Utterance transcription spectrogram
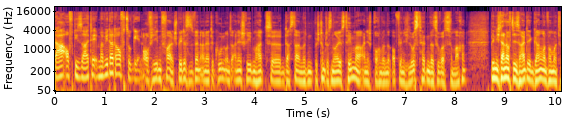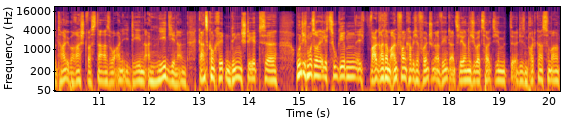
da auf die Seite immer wieder drauf zu gehen. Auf jeden Fall. Spätestens wenn Annette Kuhn uns angeschrieben hat, äh, dass da ein bestimmtes neues Thema angesprochen wird, ob wir nicht Lust hätten, dazu was zu machen, bin ich dann auf die Seite gegangen und war mal total überrascht, was da so an Ideen, an Medien, an ganz konkreten Dingen steht. Äh, und ich muss auch ehrlich zugeben, ich war gerade am Anfang, habe ich ja vorhin schon erwähnt, als Leon mich überzeugt, hier mit äh, diesem Podcast zu machen,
